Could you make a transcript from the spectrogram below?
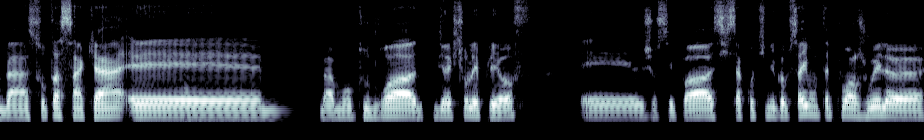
ben, sont à 5-1 et ben, vont tout droit direction les playoffs. Et je sais pas si ça continue comme ça, ils vont peut-être pouvoir jouer le,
